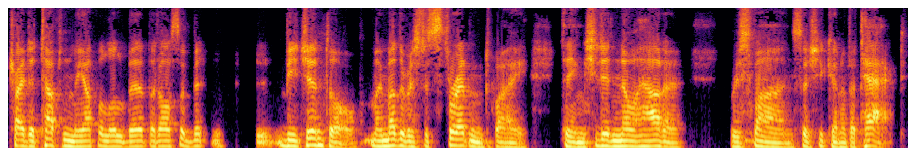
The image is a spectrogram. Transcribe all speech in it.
tried to toughen me up a little bit, but also be, be gentle. My mother was just threatened by things. She didn't know how to respond, so she kind of attacked.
